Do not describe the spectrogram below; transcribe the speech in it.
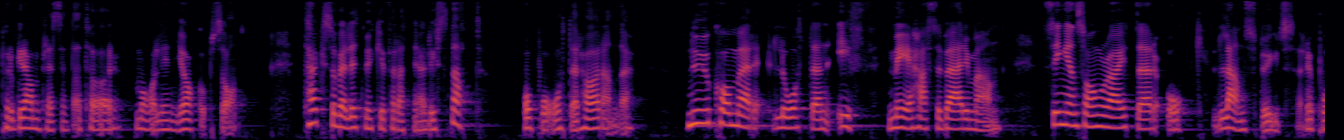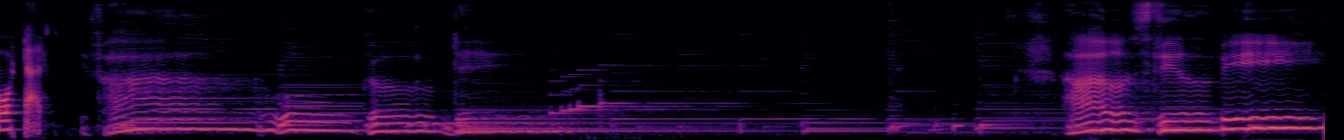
programpresentatör Malin Jakobsson. Tack så väldigt mycket för att ni har lyssnat och på återhörande. Nu kommer låten If med Hasse Bergman, singen-songwriter och landsbygdsreporter. If I I'll still be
